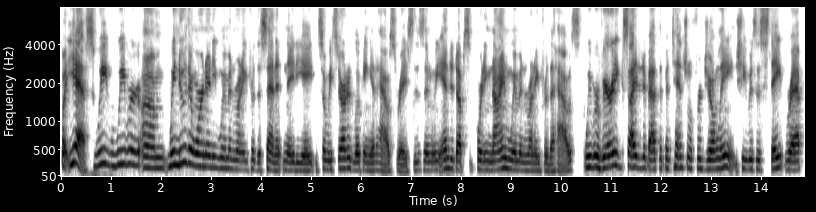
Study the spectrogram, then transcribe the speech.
but yes, we we were um, we knew there weren't any women running for the Senate in '88, so we started looking at House races, and we ended up supporting nine women running for the House. We were very excited about the potential for Jolene. She was a state rep,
